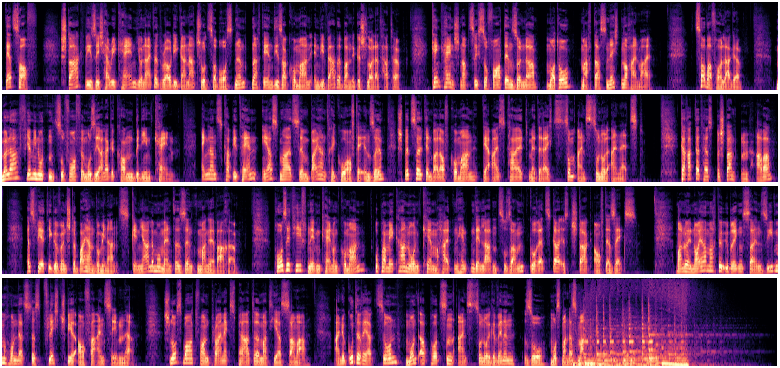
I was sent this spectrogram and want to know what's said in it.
Der Zoff. Stark, wie sich Harry Kane United Rowdy Garnacho zur Brust nimmt, nachdem dieser Koman in die Werbebande geschleudert hatte. King Kane schnappt sich sofort den Sünder. Motto, macht das nicht noch einmal. Zaubervorlage. Müller, vier Minuten zuvor für Musiala gekommen, bedient Kane. Englands Kapitän, erstmals im Bayern-Trikot auf der Insel, spitzelt den Ball auf Koman, der eiskalt mit rechts zum 1 zu 0 einnetzt. Charaktertest bestanden, aber es fehlt die gewünschte Bayern-Dominanz. Geniale Momente sind Mangelware. Positiv neben Kane und Coman, Upamecano und Kim halten hinten den Laden zusammen, Goretzka ist stark auf der 6. Manuel Neuer machte übrigens sein 700. Pflichtspiel auf Vereinsebene. Schlusswort von Prime-Experte Matthias Sammer. Eine gute Reaktion, Mund abputzen, 1 zu 0 gewinnen, so muss man das machen.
